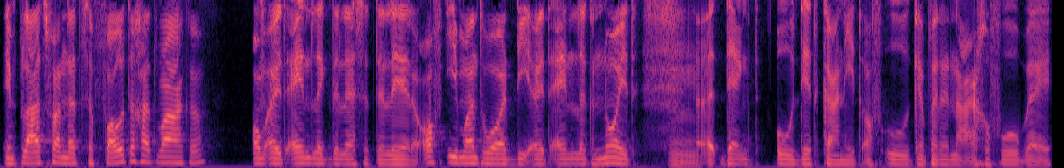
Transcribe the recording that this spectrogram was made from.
In plaats van dat ze fouten gaat maken om uiteindelijk de lessen te leren. Of iemand wordt die uiteindelijk nooit eh, denkt... oh, dit kan niet. Of oeh, ik heb er een naar gevoel bij.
